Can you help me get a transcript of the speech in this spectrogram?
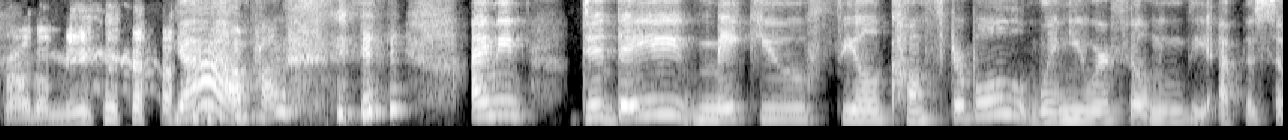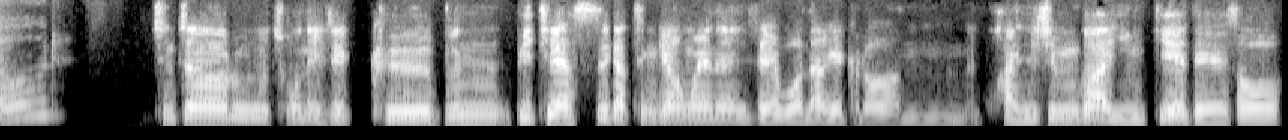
proud of me? yeah, I'm proud. I mean, did they make you feel comfortable when you were filming the episode? 진짜로 저는 이제 그분 BTS 같은 경우에는 이제 워낙에 그런 관심과 인기에 대해서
